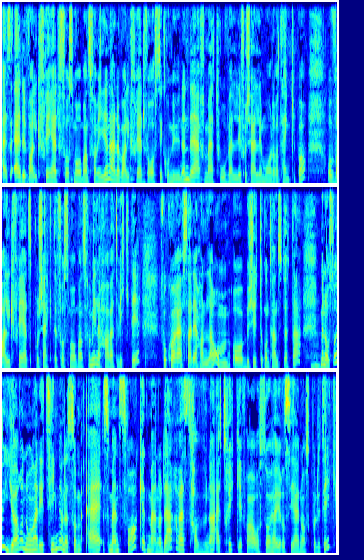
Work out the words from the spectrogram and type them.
altså, Er det valgfrihet for småbarnsfamiliene? Er det valgfrihet for oss i kommunen? Det er for meg to veldig forskjellige måter å tenke på. Og valgfrihetsprosjektet for småbarnsfamilier har vært viktig. For KrF så har det handla om å beskytte kontantstøtta, men også å gjøre noen av de tingene som er, som er en svakhet med den. Og der har jeg savna et trykk fra også høyresida i norsk politikk.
